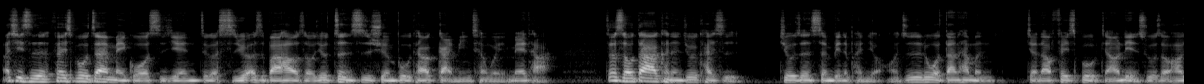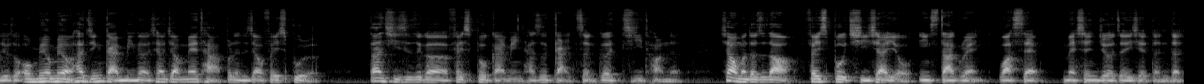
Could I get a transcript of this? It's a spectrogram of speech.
那其实 Facebook 在美国时间这个十月二十八号的时候就正式宣布它要改名成为 Meta，这时候大家可能就会开始纠正身边的朋友啊，就是如果当他们讲到 Facebook 讲到脸书的时候，他就说哦没有没有，它已经改名了，现在叫 Meta，不能是叫 Facebook 了。但其实这个 Facebook 改名，它是改整个集团的。像我们都知道，Facebook 旗下有 Instagram、WhatsApp、Messenger 这一些等等，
